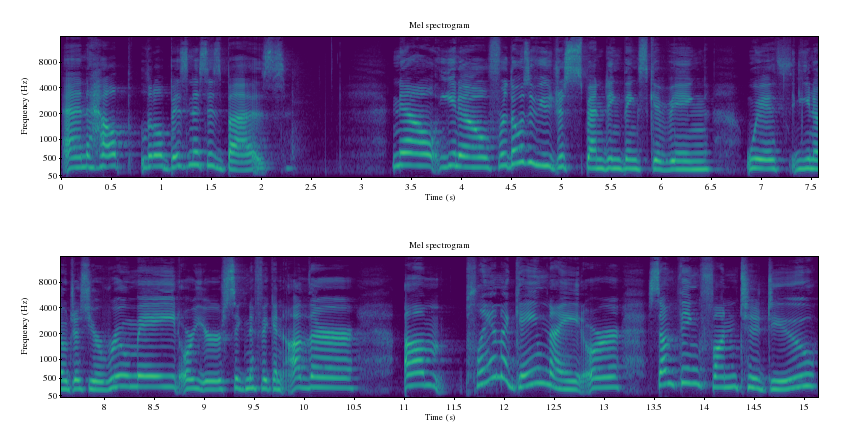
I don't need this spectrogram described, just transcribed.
and help little businesses buzz. Now, you know, for those of you just spending Thanksgiving with, you know, just your roommate or your significant other, um, plan a game night or something fun to do.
